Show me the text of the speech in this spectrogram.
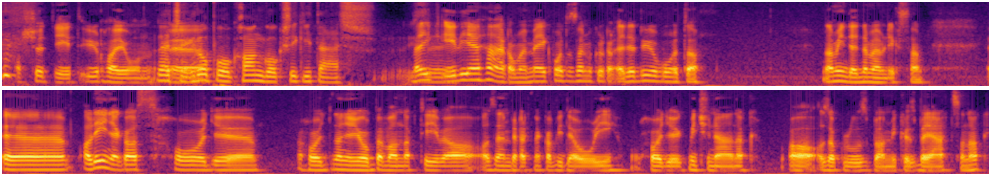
A sötét űrhajón. Recseg, uh, ropog, hangok, sikítás. Melyik izé... Alien 3, mert melyik volt az, amikor egyedül volt a... Na mindegy, nem emlékszem. Uh, a lényeg az, hogy hogy nagyon jól be vannak téve az embereknek a videói, hogy ők mit csinálnak az Oculusban, miközben játszanak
